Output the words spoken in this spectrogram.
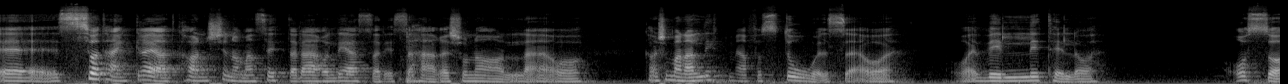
eh, så tenker jeg at kanskje når man sitter der og leser disse her journalene, og kanskje man har litt mer forståelse og, og er villig til å også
